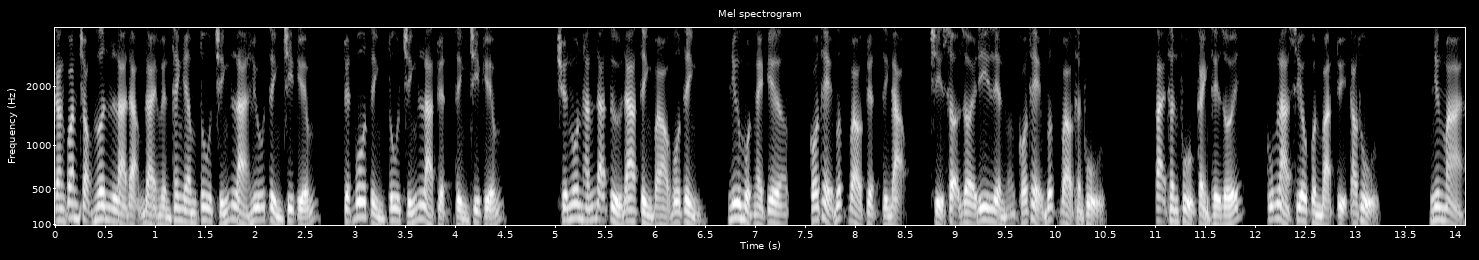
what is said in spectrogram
Càng quan trọng hơn là đạm đài huyền thanh âm tu chính là hữu tình chi kiếm, tuyệt vô tình tu chính là tuyệt tình chi kiếm. Chuyên môn hắn đã từ đa tình vào vô tình, như một ngày kia, có thể bước vào tuyệt tình đạo, chỉ sợ rời đi liền có thể bước vào thần phủ. Tại thần phủ cảnh thế giới, cũng là siêu quần bạn tụy cao thủ. Nhưng mà,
